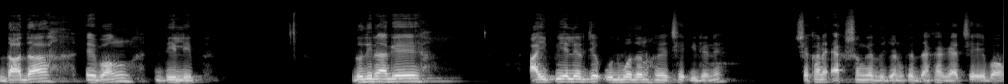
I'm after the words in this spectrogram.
দাদা এবং দিলীপ। দুদিন আগে আইপিএল এর যে উদ্বোধন হয়েছে ইডেনে, সেখানে একসঙ্গে দুজনকে দেখা গেছে এবং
